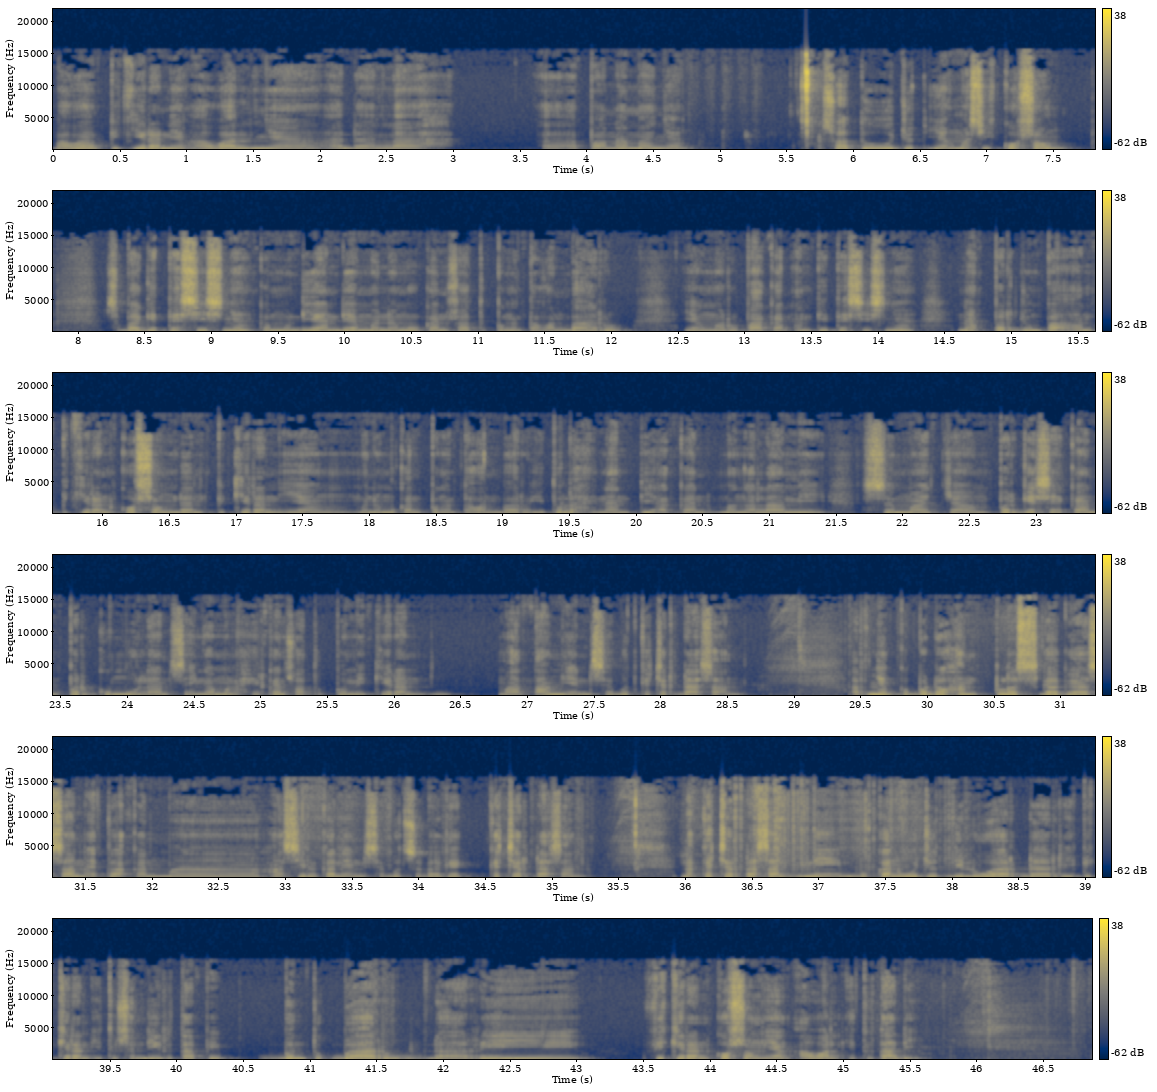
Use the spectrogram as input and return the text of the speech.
Bahwa pikiran yang awalnya adalah uh, apa namanya suatu wujud yang masih kosong sebagai tesisnya kemudian dia menemukan suatu pengetahuan baru yang merupakan antitesisnya. Nah perjumpaan pikiran kosong dan pikiran yang menemukan pengetahuan baru itulah nanti akan mengalami semacam pergesekan pergumulan sehingga melahirkan suatu pemikiran matang yang disebut kecerdasan. Artinya kebodohan plus gagasan itu akan menghasilkan yang disebut sebagai kecerdasan. Nah, kecerdasan ini bukan wujud di luar dari pikiran itu sendiri, tapi bentuk baru dari pikiran kosong yang awal itu tadi.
